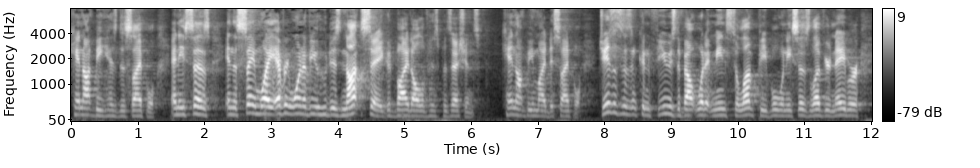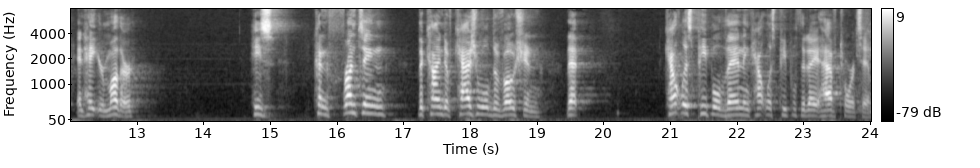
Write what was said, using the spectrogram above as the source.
cannot be his disciple. And he says, in the same way, every one of you who does not say goodbye to all of his possessions cannot be my disciple. Jesus isn't confused about what it means to love people when he says, love your neighbor and hate your mother. He's confronting the kind of casual devotion that countless people then and countless people today have towards him.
